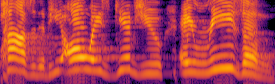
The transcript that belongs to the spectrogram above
positive. He always gives you a reason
